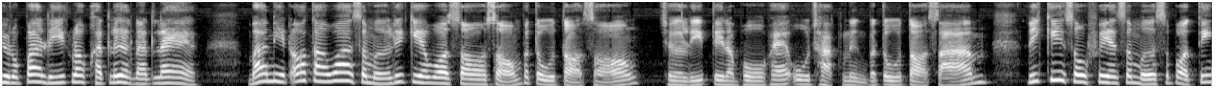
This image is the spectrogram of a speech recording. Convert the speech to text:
ยูโรปาลีกรอบคัดเลือกนัดแรก บานิดออตาวาเสมอลิเกียวอร์ซอ 2 ประตูต่อ 2เชอร์ลีฟติลาโพแพ้อูทัก 1 ประตูต่อ 3 ลิกกี้โซเฟียเสมอสปอร์ติ้ง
